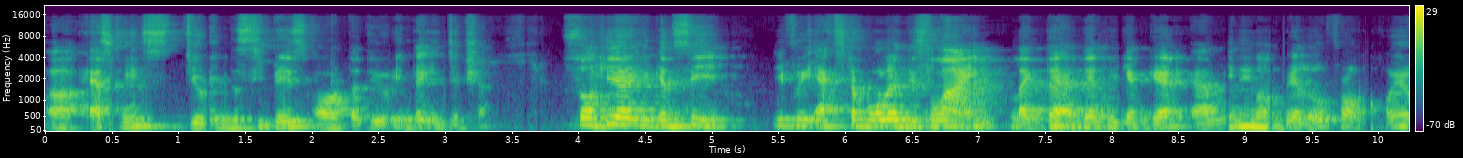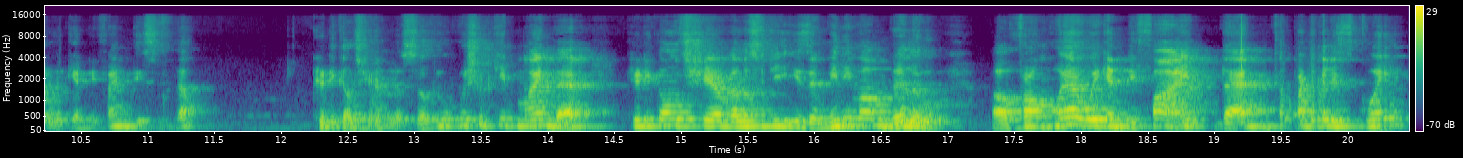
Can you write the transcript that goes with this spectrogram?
Uh, S means during the seepage or the during the injection. So here you can see if we extrapolate this line like that, then we can get a minimum value from where we can define this is the critical shear velocity. So we should keep in mind that critical shear velocity is a minimum value uh, from where we can define that the particle is going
